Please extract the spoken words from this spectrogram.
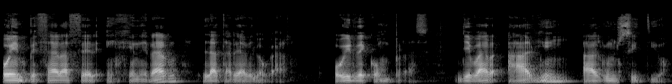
o empezar a hacer en general la tarea del hogar o ir de compras, llevar a alguien a algún sitio,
